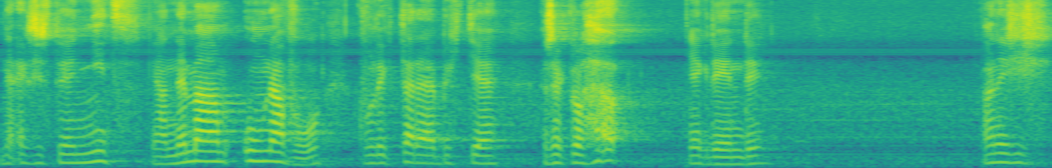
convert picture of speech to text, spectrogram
Neexistuje nic. Já nemám únavu, kvůli které bych tě řekl, někdy jindy. Pán Ježíš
